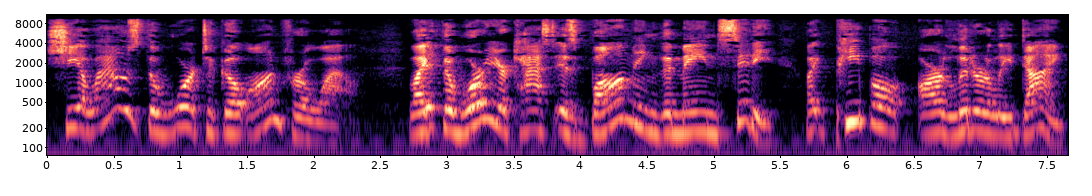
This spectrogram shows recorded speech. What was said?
she allows the war to go on for a while. Like the warrior caste is bombing the main city. Like people are literally dying.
